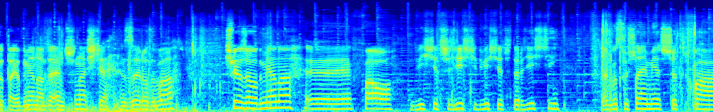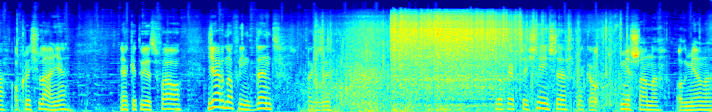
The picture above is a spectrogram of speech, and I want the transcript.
Tutaj odmiana DN1302. Świeża odmiana e, VO 230-240. Jak usłyszałem jeszcze trwa określanie jakie tu jest VO. Ziarno Flint Dent, także trochę wcześniejsze, taka mieszana odmiana.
